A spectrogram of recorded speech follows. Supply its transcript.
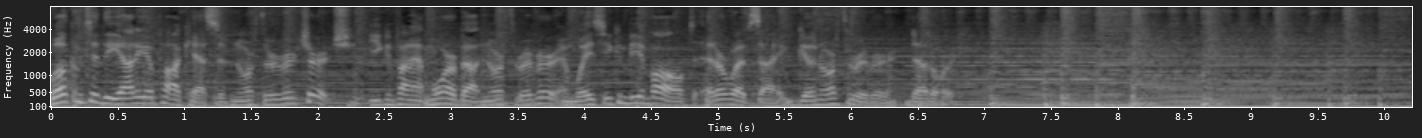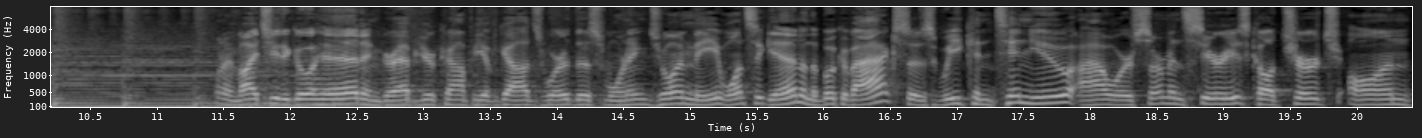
Welcome to the audio podcast of North River Church. You can find out more about North River and ways you can be involved at our website, gonorthriver.org. I want to invite you to go ahead and grab your copy of God's Word this morning. Join me once again in the book of Acts as we continue our sermon series called Church on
